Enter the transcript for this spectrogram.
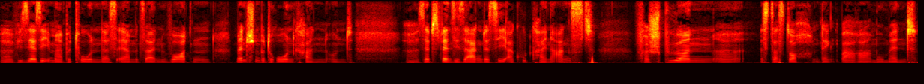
Äh, wie sehr sie immer betonen, dass er mit seinen Worten Menschen bedrohen kann. Und äh, selbst wenn sie sagen, dass sie akut keine Angst verspüren, äh, ist das doch ein denkbarer Moment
